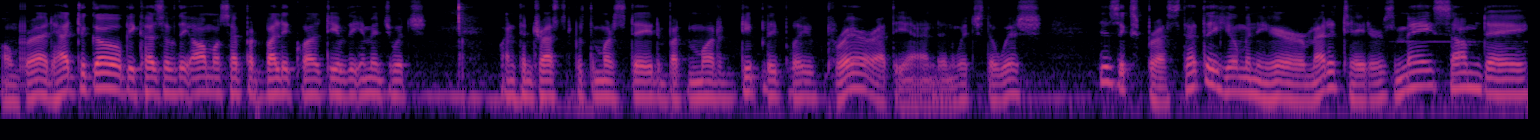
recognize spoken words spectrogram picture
homebred had to go because of the almost hyperbolic quality of the image which when contrasted with the more staid but more deeply believed prayer at the end in which the wish is expressed that the human hearer meditators may some day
